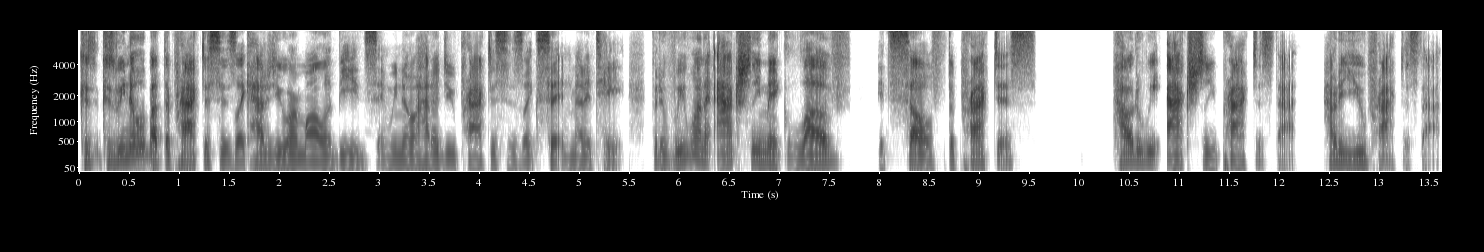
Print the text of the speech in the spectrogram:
Cause because we know about the practices like how to do our mala beads and we know how to do practices like sit and meditate. But if we want to actually make love itself the practice, how do we actually practice that? How do you practice that?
